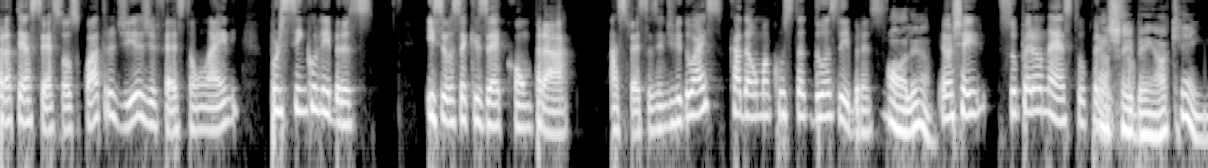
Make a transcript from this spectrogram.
para ter acesso aos quatro dias de festa online por cinco libras. E se você quiser comprar as festas individuais, cada uma custa duas libras. Olha, Eu achei super honesto o eu preço. achei bem ok.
